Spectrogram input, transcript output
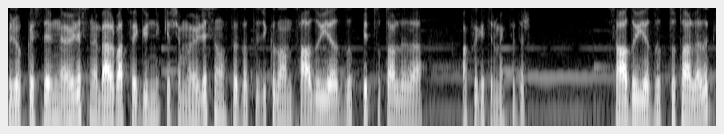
bürokrasilerini öylesine berbat ve günlük yaşamı öylesine hatırlatıcı kılan sağduyuya zıt bir tutarlılığa akla getirmektedir. Sağduyuya zıt tutarlılık,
